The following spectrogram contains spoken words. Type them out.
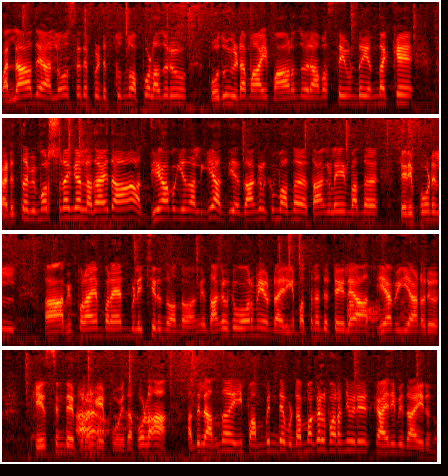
വല്ലാതെ അലോസരപ്പെടുത്തുന്നു. അപ്പോൾ അതൊരു പൊതു ഇടമായി മാറുന്ന ഒരു അവസ്ഥയുണ്ട് എന്നൊക്കെ കടുത്ത വിമർശനങ്ങൾ അതായത് ആ അധ്യാപക നൽകിയ അധ്യ- താങ്കൾക്കും വന്ന് താങ്കളെയും വന്ന് ടെലിഫോണിൽ അഭിപ്രായം പറയാൻ വിളിച്ചിരുന്നു അന്ന്. അങ്ങ് താങ്കൾക്ക് ഓർമ്മയുണ്ടായിരിക്കും. പത്തനംതിട്ടയിലെ ആ അധ്യാപികയാണ് ഒരു കേസിന്റെ പുറകെ പോയത്. അപ്പോൾ ആ അതിൽ അന്ന് ഈ പമ്പിന്റെ ഉടമകൾ പറഞ്ഞൊരു കാര്യം ഇതായിരുന്നു.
